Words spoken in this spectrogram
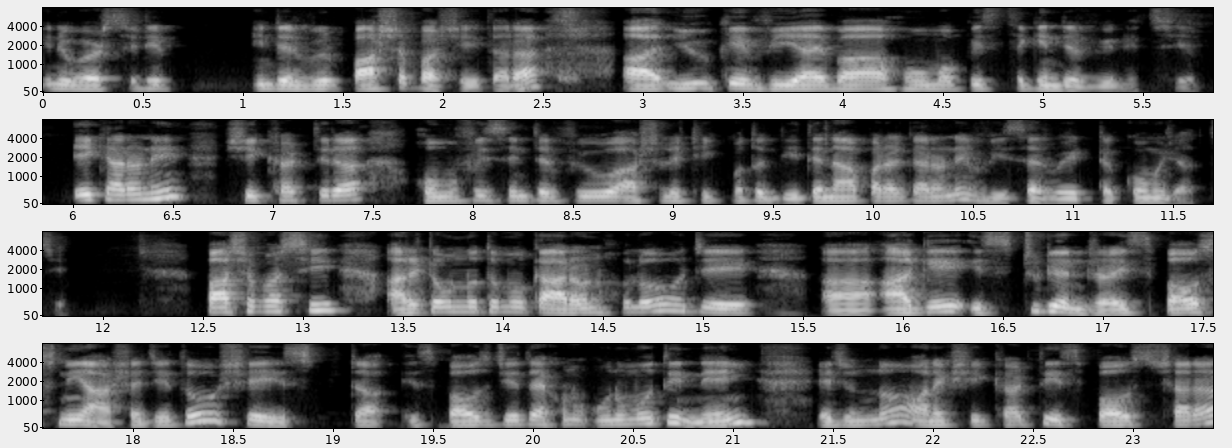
ইউনিভার্সিটির ইন্টারভিউর পাশাপাশি তারা ইউকে ভিআই বা হোম অফিস থেকে ইন্টারভিউ নিচ্ছে। এই কারণে শিক্ষার্থীরা হোম অফিস ইন্টারভিউ আসলে ঠিকমতো দিতে না পারার কারণে ভিসার রেটটা কমে যাচ্ছে। পাশাপাশি আরেকটা অন্যতম কারণ হলো যে আগে স্টুডেন্টরা স্পাউস নিয়ে আসা যেত। সেই স্পাউস যেহেতু এখন অনুমতি নেই, এজন্য অনেক শিক্ষার্থী স্পাউস ছাড়া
